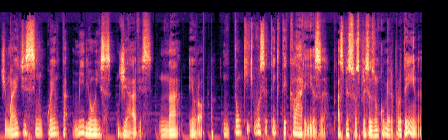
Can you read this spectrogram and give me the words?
de mais de 50 milhões de aves na Europa. Então, o que, que você tem que ter clareza? As pessoas precisam comer proteína.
